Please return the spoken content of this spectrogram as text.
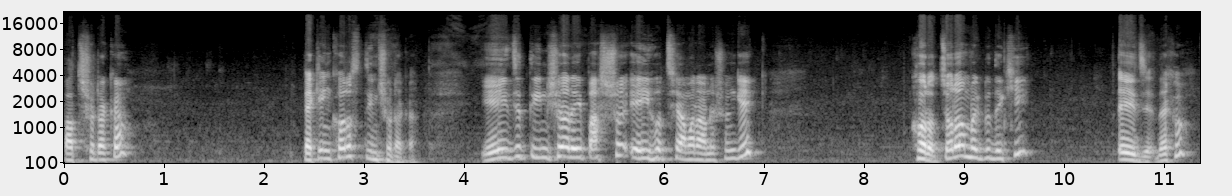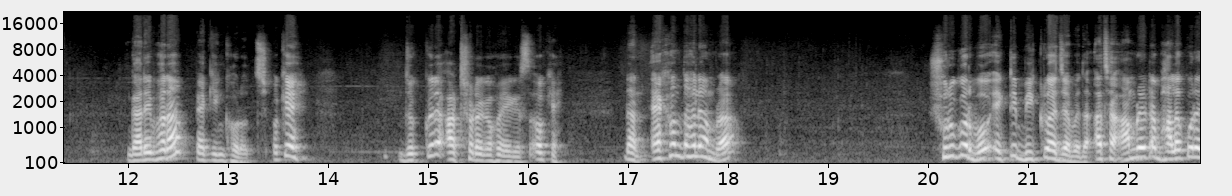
পাঁচশো টাকা, প্যাকিং খরচ তিনশো টাকা। এই যে তিনশো আর এই পাঁচশো, এই হচ্ছে আমার আনুষঙ্গিক খরচ। চলো আমরা একটু দেখি। এই যে, দেখো, গাড়ি ভাড়া প্যাকিং খরচ, ওকে? যোগ করে আটশো টাকা হয়ে গেছে, ওকে? ডান এখন তাহলে আমরা শুরু করব একটি বিক্রয় জাবেদা। আচ্ছা আমরা এটা ভালো করে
